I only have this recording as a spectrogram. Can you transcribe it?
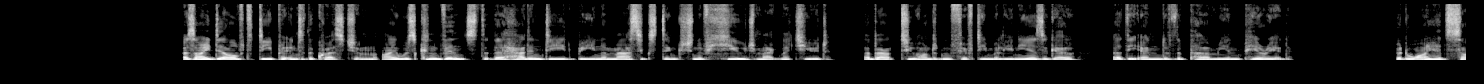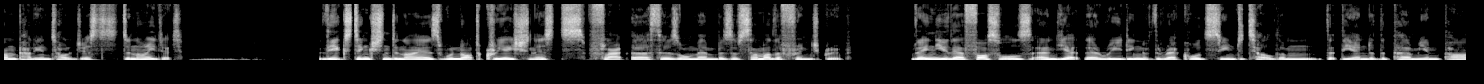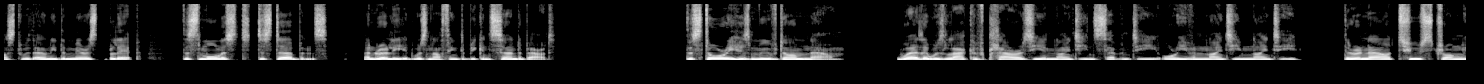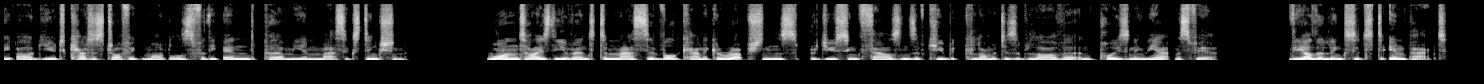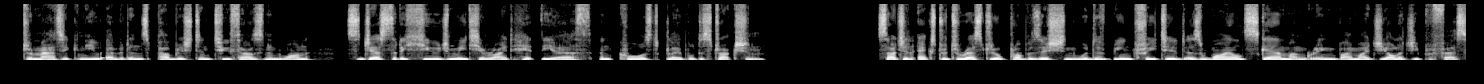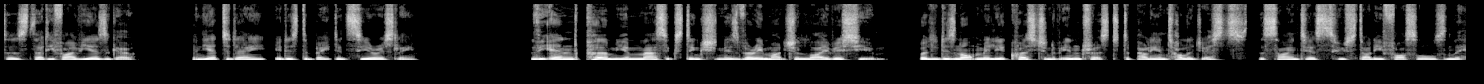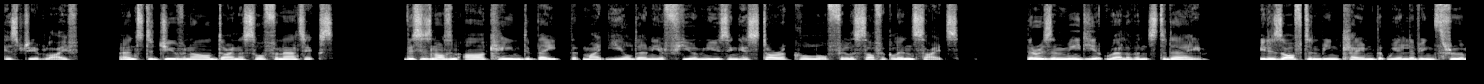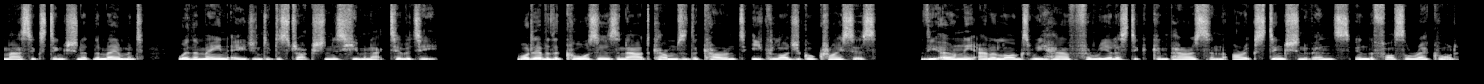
As I delved deeper into the question, I was convinced that there had indeed been a mass extinction of huge magnitude about 250 million years ago at the end of the Permian period. But why had some paleontologists denied it? The extinction deniers were not creationists, flat earthers, or members of some other fringe group. They knew their fossils, and yet their reading of the records seemed to tell them that the end of the Permian passed with only the merest blip, the smallest disturbance, and really it was nothing to be concerned about. The story has moved on now. Where there was lack of clarity in 1970 or even 1990, there are now two strongly argued catastrophic models for the end Permian mass extinction. One ties the event to massive volcanic eruptions, producing thousands of cubic kilometers of lava and poisoning the atmosphere. The other links it to impact. Dramatic new evidence published in 2001 suggests that a huge meteorite hit the Earth and caused global destruction. Such an extraterrestrial proposition would have been treated as wild scaremongering by my geology professors 35 years ago, and yet today it is debated seriously. The end Permian mass extinction is very much a live issue, but it is not merely a question of interest to paleontologists, the scientists who study fossils and the history of life, and to juvenile dinosaur fanatics. This is not an arcane debate that might yield only a few amusing historical or philosophical insights. There is immediate relevance today. It has often been claimed that we are living through a mass extinction at the moment, where the main agent of destruction is human activity. Whatever the causes and outcomes of the current ecological crisis, the only analogues we have for realistic comparison are extinction events in the fossil record.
